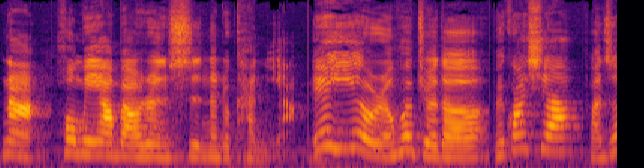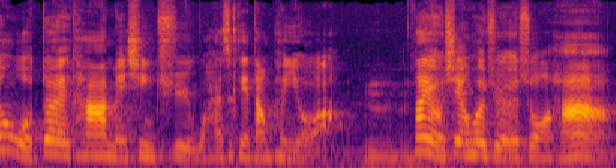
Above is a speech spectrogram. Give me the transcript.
那后面要不要认识，那就看你啊。因为也有人会觉得没关系啊，反正我对他没兴趣，我还是可以当朋友啊。嗯，那有些人会觉得说，哈。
